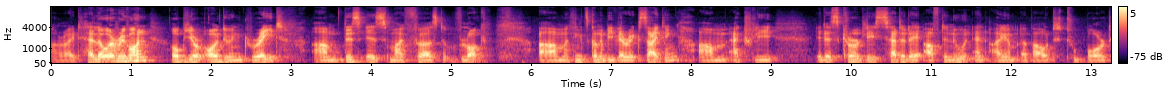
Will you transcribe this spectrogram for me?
All right, hello everyone. Hope you're all doing great. Um, this is my first vlog. Um, I think it's going to be very exciting. Um, actually, it is currently Saturday afternoon and I am about to board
